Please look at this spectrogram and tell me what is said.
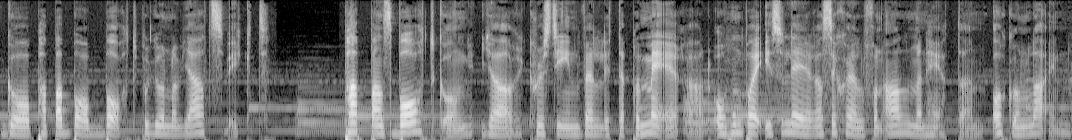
går pappa Bob bort på grund av hjärtsvikt. Pappans bortgång gör Christine väldigt deprimerad och hon börjar isolera sig själv från allmänheten och online.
